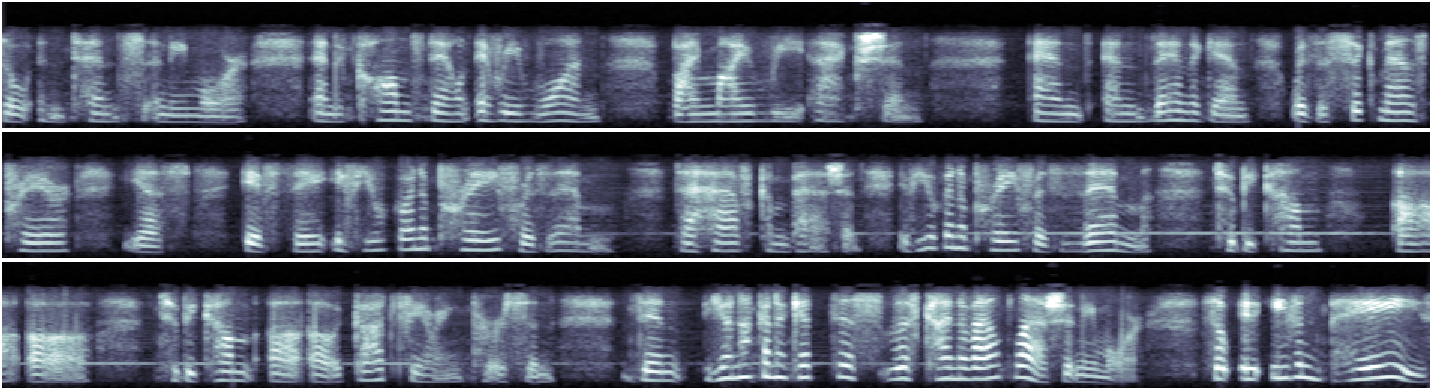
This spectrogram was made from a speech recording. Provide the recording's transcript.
so intense anymore and it calms down everyone by my reaction and and then again with the sick man's prayer yes if they if you're going to pray for them to have compassion if you're going to pray for them to become uh, uh, to become a, a God-fearing person, then you're not going to get this this kind of outlash anymore. So it even pays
